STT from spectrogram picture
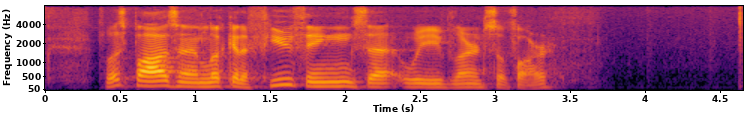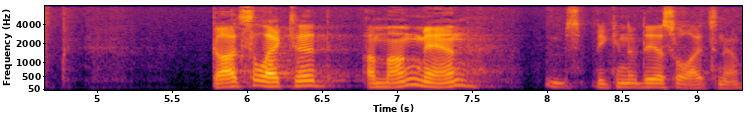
So let's pause and look at a few things that we've learned so far. God selected among men, speaking of the Israelites now,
